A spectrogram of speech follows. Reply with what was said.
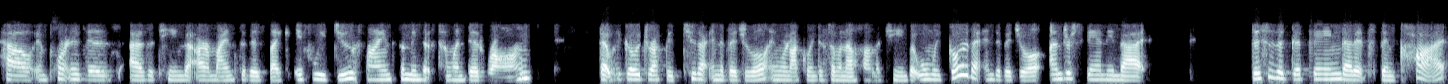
how important it is as a team that our mindset is like if we do find something that someone did wrong, that we go directly to that individual and we're not going to someone else on the team. But when we go to that individual, understanding that this is a good thing that it's been caught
